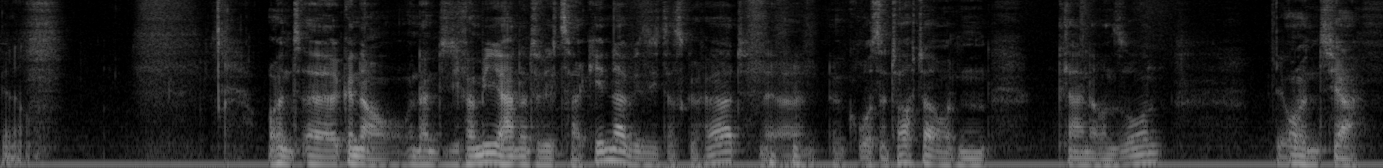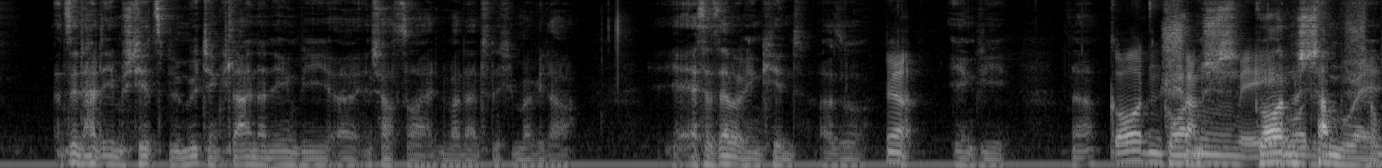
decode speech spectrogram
Genau. Und äh, genau, und dann die Familie hat natürlich zwei Kinder, wie sich das gehört. Eine, eine große Tochter und einen kleineren Sohn. Jo. Und ja, sind halt eben stets bemüht, den Kleinen dann irgendwie äh, in Schach zu halten, weil er natürlich immer wieder. Er ist ja selber wie ein Kind. Also Ja. irgendwie. Ne? Gordon, Gordon, Shumway. Gordon Shumway.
